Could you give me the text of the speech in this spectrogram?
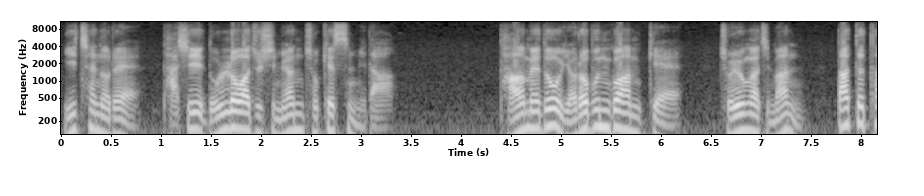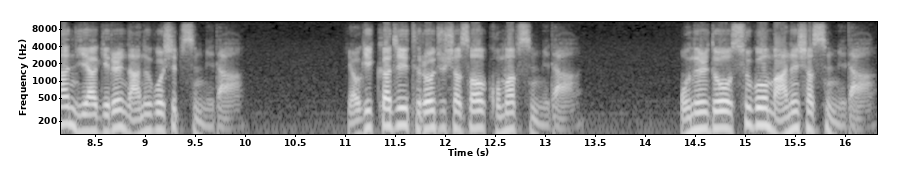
이 채널에 다시 놀러와 주시면 좋겠습니다. 다음에도 여러분과 함께 조용하지만 따뜻한 이야기를 나누고 싶습니다. 여기까지 들어주셔서 고맙습니다. 오늘도 수고 많으셨습니다.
